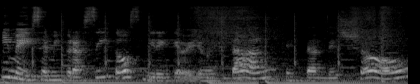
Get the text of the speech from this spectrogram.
y me hice mis bracitos. Miren qué bellos están, están de show.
